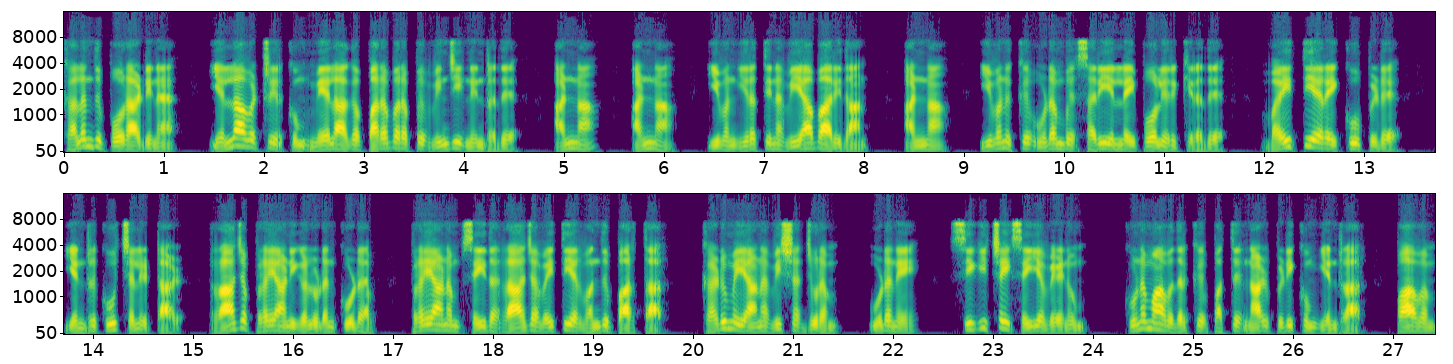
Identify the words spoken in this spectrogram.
கலந்து போராடின எல்லாவற்றிற்கும் மேலாக பரபரப்பு விஞ்சி நின்றது. அண்ணா அண்ணா இவன் இரத்தின வியாபாரிதான். அண்ணா இவனுக்கு உடம்பு சரியில்லை போலிருக்கிறது. வைத்தியரை கூப்பிடு என்று கூச்சலிட்டாள். ராஜ பிரயாணிகளுடன் கூட பிரயாணம் செய்த ராஜ வைத்தியர் வந்து பார்த்தார். கடுமையான விஷ ஜுரம். உடனே சிகிச்சை செய்ய வேணும். குணமாவதற்கு பத்து நாள் பிடிக்கும் என்றார். பாவம்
